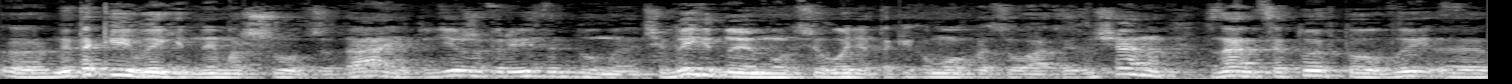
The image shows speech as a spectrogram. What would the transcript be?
не такий вигідний маршрут. Вже, да, і тоді вже перевізник думає, чи вигідно йому сьогодні в таких умовах працювати. І, звичайно, знаєте, це той, хто ви, е,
